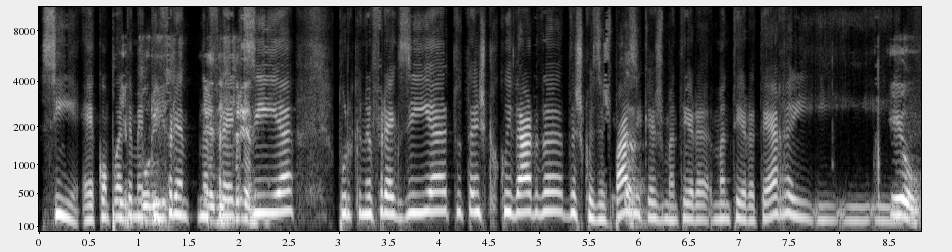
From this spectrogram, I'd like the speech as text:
Sim, é completamente diferente na é freguesia, diferente. porque na freguesia tu tens que cuidar de, das coisas básicas, manter a, manter a terra e, e, e eu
